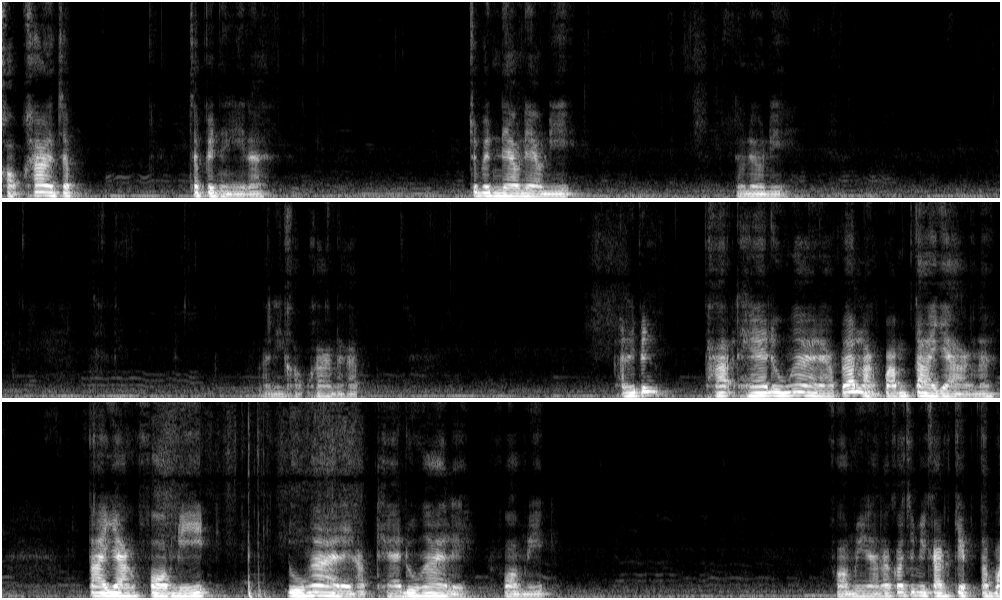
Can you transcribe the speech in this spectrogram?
ขอบข้างจะจะเป็นอย่างนี้นะ จะเป็นแนวแนวนี้ แนวแนวนี้ อันนี้ขอบข้างนะครับ อันนี้เป็นพระแท้ดูง่ายนะครับ ด้านหลังปั๊มตายางนะ ตายางฟอร์มนี้ดูง่ายเลยครับ แท้ดูง่ายเลย ฟอร์มนี้ ฟอร์มนี้นะ แล้วก็จะมีการเก็บตะไบ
